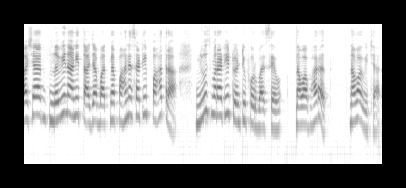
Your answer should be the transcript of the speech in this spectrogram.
अशा नवीन आणि ताज्या बातम्या पाहण्यासाठी पाहत राहा. News Marathi twenty four by seven. नवा भारत नवा विचार.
